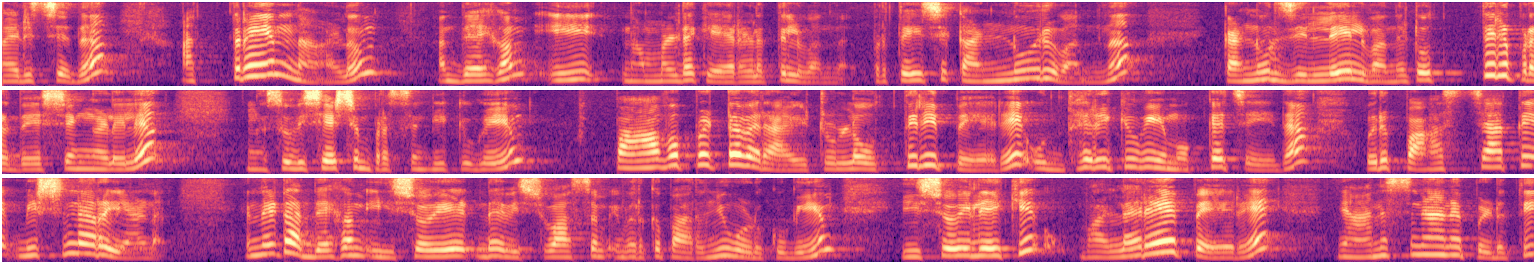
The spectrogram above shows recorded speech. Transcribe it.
മരിച്ചത്. അത്രയും നാളും അദ്ദേഹം ഈ നമ്മളുടെ കേരളത്തിൽ വന്ന് പ്രത്യേകിച്ച് കണ്ണൂർ വന്ന് കണ്ണൂർ ജില്ലയിൽ വന്നിട്ട് ഒത്തിരി പ്രദേശങ്ങളിൽ സുവിശേഷം പ്രസംഗിക്കുകയും പാവപ്പെട്ടവരായിട്ടുള്ള ഒത്തിരി പേരെ ഉദ്ധരിക്കുകയും ഒക്കെ ചെയ്ത ഒരു പാശ്ചാത്യ മിഷണറിയാണ് എന്നിട്ട് അദ്ദേഹം ഈശോയുടെ വിശ്വാസം ഇവർക്ക് പറഞ്ഞു കൊടുക്കുകയും ഈശോയിലേക്ക് വളരെ പേരെ ജ്ഞാനസ്നാനപ്പെടുത്തി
